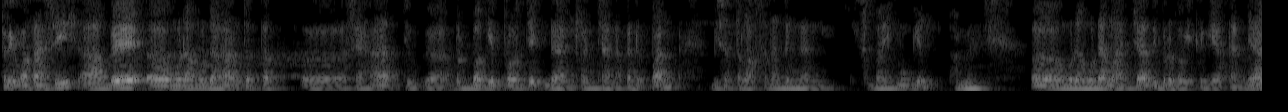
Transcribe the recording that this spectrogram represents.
Terima kasih, Abe. Eh, mudah-mudahan tetap eh, sehat juga berbagai project dan rencana ke depan bisa terlaksana dengan sebaik mungkin. Amin. Eh, mudah-mudahan lancar di berbagai kegiatannya.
